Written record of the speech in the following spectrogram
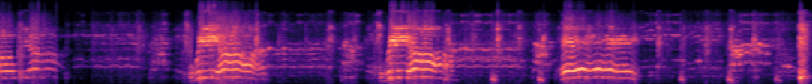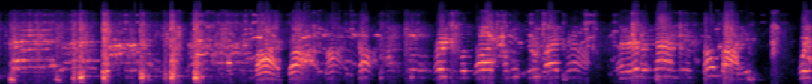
Oh Lord, we are, we are, hey. My God, my God, merciful God coming through right now. And every time there's somebody we're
